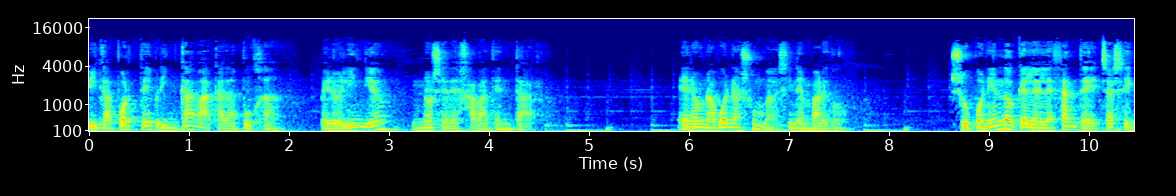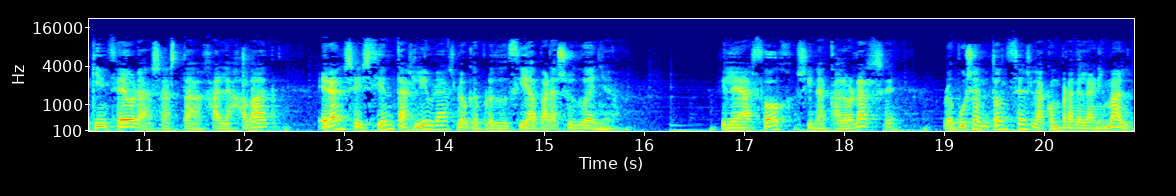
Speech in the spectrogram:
Picaporte brincaba a cada puja, pero el indio no se dejaba tentar. Era una buena suma, sin embargo. Suponiendo que el elefante echase quince horas hasta Jalajabad, eran 600 libras lo que producía para su dueño. Phileas Fogg, sin acalorarse, propuso entonces la compra del animal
